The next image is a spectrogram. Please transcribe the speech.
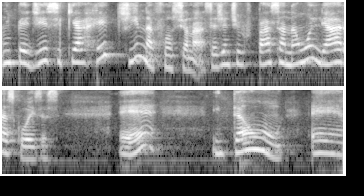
impedisse que a retina funcionasse. A gente passa a não olhar as coisas. É, então, é,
